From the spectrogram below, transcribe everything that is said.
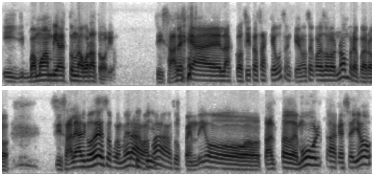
y vamos a enviar esto a un laboratorio. Si sale a las cositas esas que usan, que no sé cuáles son los nombres, pero si sale algo de eso, pues mira, papá, suspendido tanto de multa, qué sé yo,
